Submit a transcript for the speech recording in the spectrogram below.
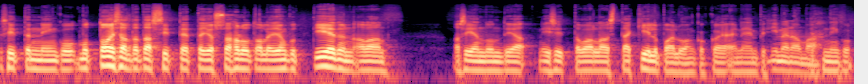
sitten niin kuin, mutta toisaalta taas sitten, että jos sä haluat olla jonkun tietyn alan asiantuntija, niin sitten tavallaan sitä kilpailua on koko ajan enempi. nimenomaan. Et niin kuin,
